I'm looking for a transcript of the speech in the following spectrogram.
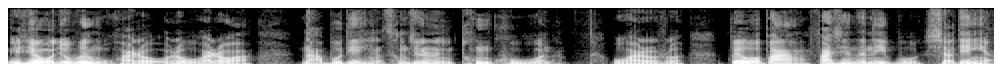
那天我就问五花肉，我说五花肉啊，哪部电影曾经让你痛哭过呢？五花肉说，被我爸发现的那部小电影。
